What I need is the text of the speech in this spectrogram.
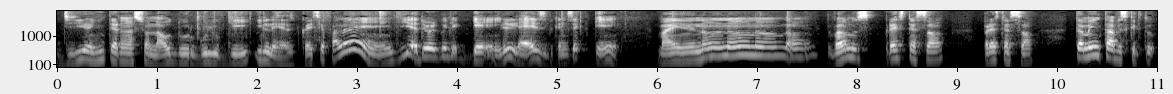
Dia Internacional do Orgulho Gay e Lésbico. Aí você fala, é, Dia do Orgulho Gay e Lésbico, não sei o quê. Mas não, não, não, não. Vamos, presta atenção, presta atenção. Também estava escrito,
